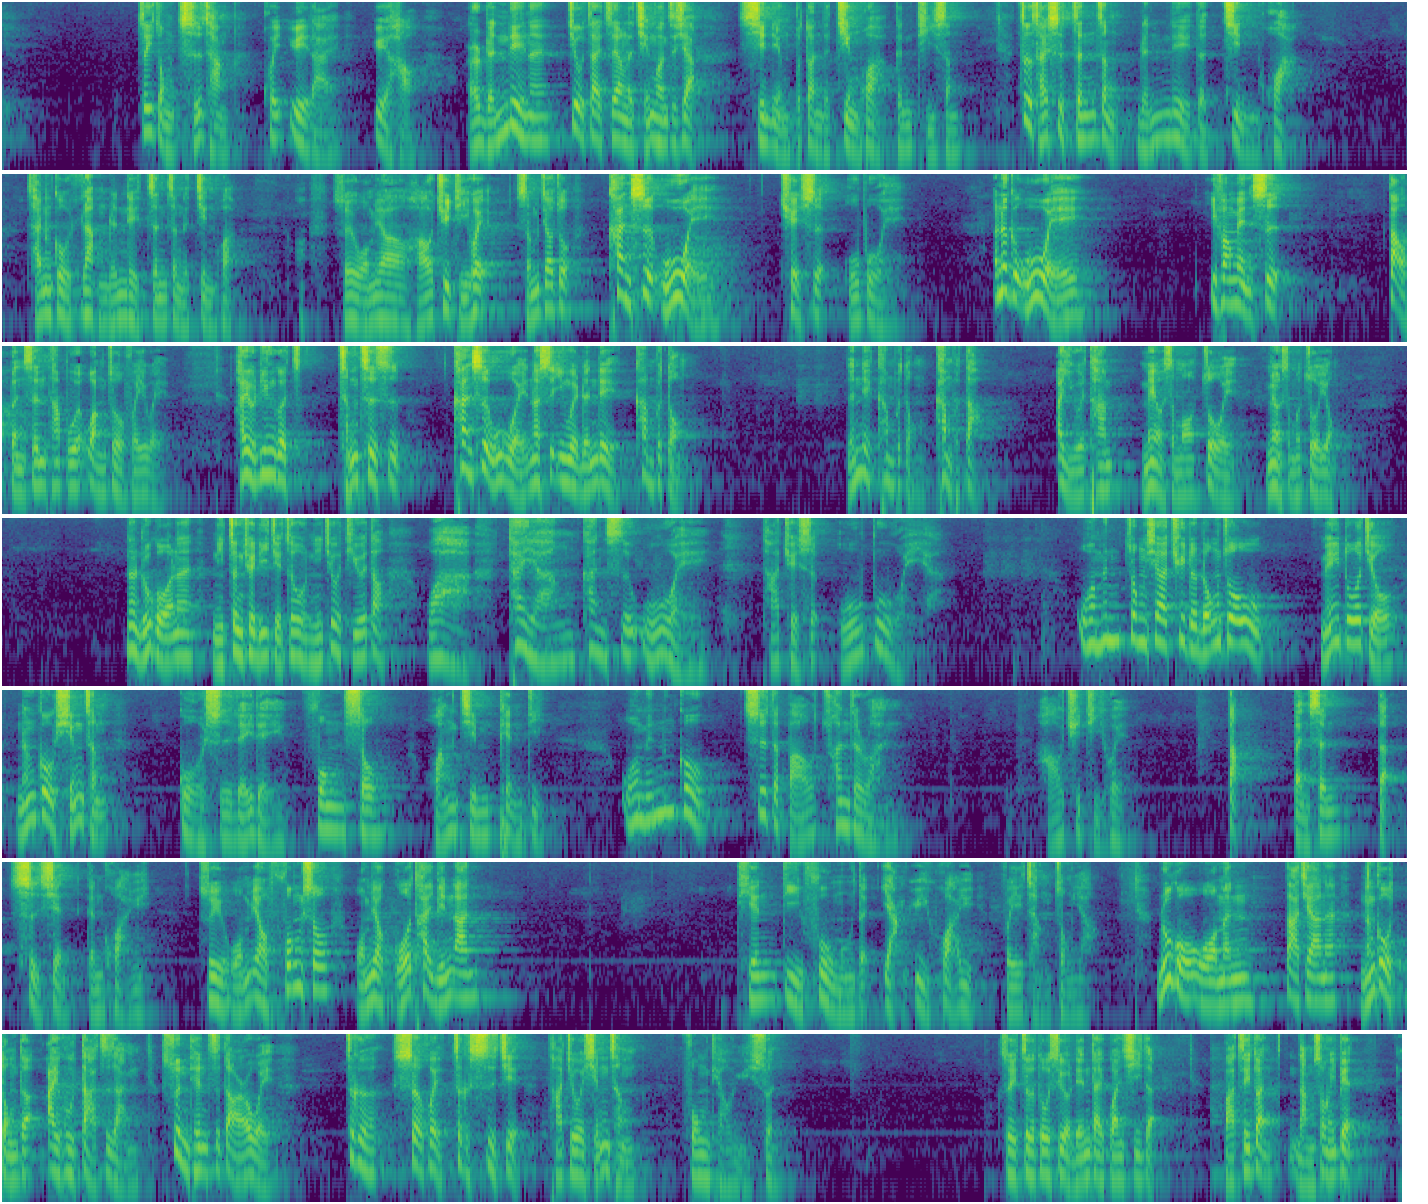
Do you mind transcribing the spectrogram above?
这种磁场会越来越好。而人类呢，就在这样的情况之下，心灵不断的进化跟提升，这才是真正人类的进化，才能够让人类真正的进化。所以我们要好好去体会，什么叫做看似无为，却是无不为。而那个无为，一方面是道本身它不会妄作非为，还有另一个层次是。看似无为，那是因为人类看不懂，人类看不懂、看不到，啊，以为它没有什么作为，没有什么作用。那如果呢，你正确理解之后，你就体会到，哇，太阳看似无为，它却是无不为呀。我们种下去的农作物，没多久能够形成果实累累、丰收。黄金遍地，我们能够吃得饱、穿得软，好好去体会道本身的视线跟话语。所以我们要丰收，我们要国泰民安，天地父母的养育化育非常重要。如果我们大家呢能够懂得爱护大自然，顺天之道而为，这个社会、这个世界，它就会形成风调雨顺。所以这个都是有连带关系的。把这一段朗诵一遍，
